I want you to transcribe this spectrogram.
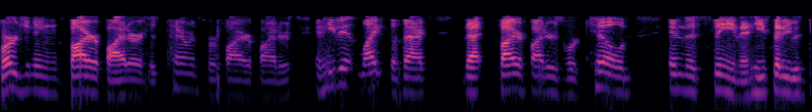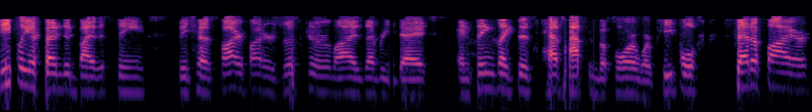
burgeoning firefighter. His parents were firefighters, and he didn't like the fact that firefighters were killed in this scene. And he said he was deeply offended by the scene because firefighters risk their lives every day, and things like this have happened before where people set a fire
